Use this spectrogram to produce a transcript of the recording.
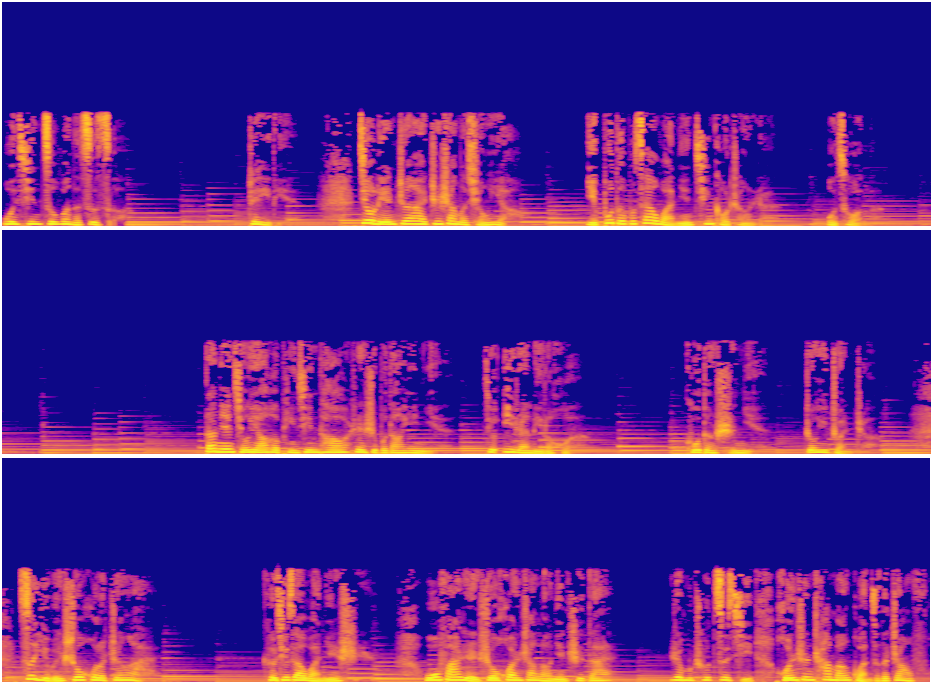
问心自问的自责。这一点，就连真爱至上的琼瑶，也不得不在晚年亲口承认：“我错了。”当年琼瑶和平鑫涛认识不到一年。就毅然离了婚，苦等十年，终于转折，自以为收获了真爱，可却在晚年时，无法忍受患上老年痴呆，认不出自己浑身插满管子的丈夫，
